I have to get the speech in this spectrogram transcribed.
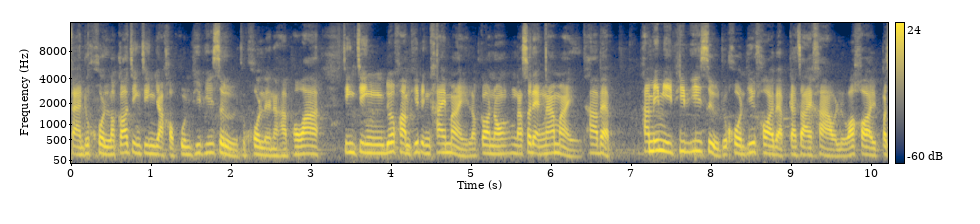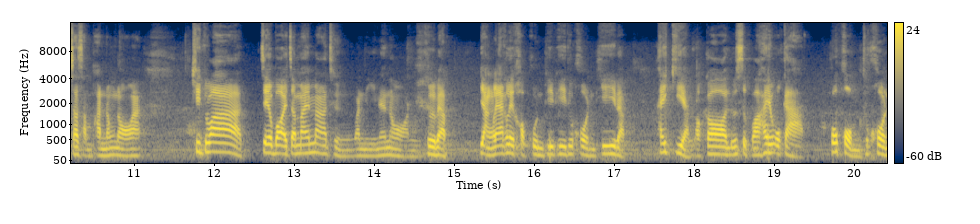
ฟนๆทุกคนแล้วก็จริง ๆ อยากขอบคุณพี่ๆสื่อทุกคนเลยนะครับ เพราะว่าจริง ๆ ด้วยความที่เป็นค่ายใหม่ แล้วก็น้องนักแสดงหน้าใหม่ ถ้าแบบถ้าไม่มีพี่ๆสื่อทุกคนที่คอยแบบกระจายข่าว หรือว่าคอยประชาสัมพันธ์น้องๆอะคิดว่าเจลบอยจะไม่มาถึงวันนี้แน่นอน คือแบบอย่างแรกเลยขอบคุณพี่ๆทุกคนที่แบบให้เกียรติแล้วก็รู้สึกว่าให้โอกาส วกผมทุกคน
